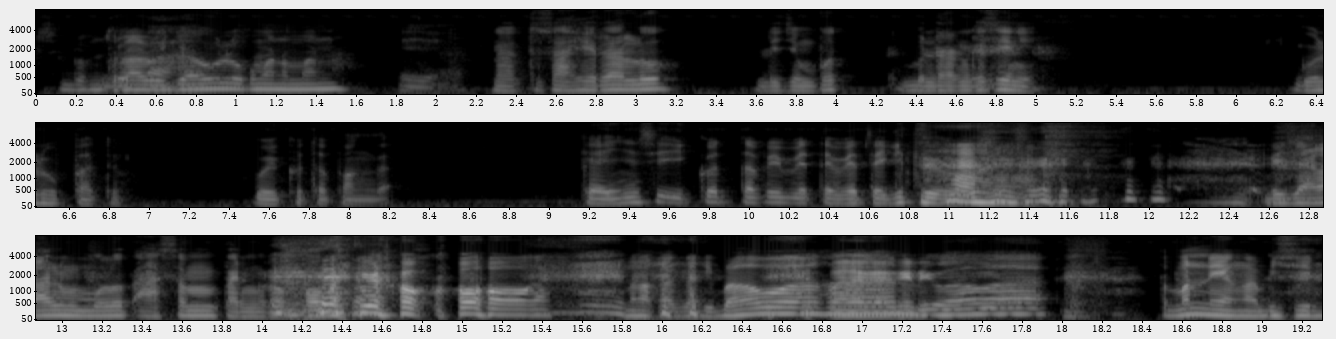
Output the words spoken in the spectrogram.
sebelum terlalu paham. jauh lu ke mana-mana iya Nah, terus akhirnya lu dijemput beneran ke sini. gue lupa tuh gue ikut apa enggak kayaknya sih ikut tapi bete bete gitu Di jalan mulut asem pengen ngerokok, pengen ngerokok kan. malah kagak dibawa kan Malah kagak dibawa. Iya. temen yang ngabisin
